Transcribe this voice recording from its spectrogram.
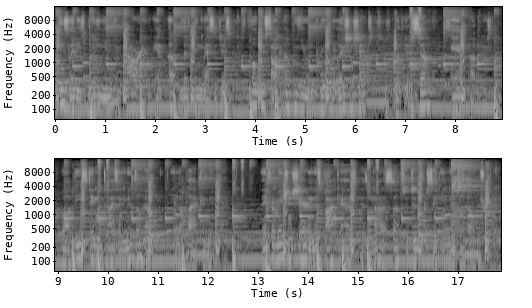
these ladies bring you empowering and uplifting messages focused on helping you improve relationships with yourself and others while destigmatizing mental health in the black community. The information shared in this podcast is not a substitute for seeking mental health treatment.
